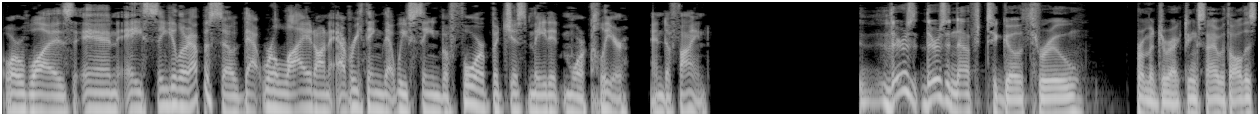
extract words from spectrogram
or was in a singular episode that relied on everything that we've seen before, but just made it more clear and defined. there's there's enough to go through from a directing side with all this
